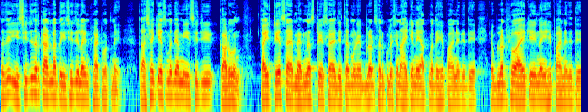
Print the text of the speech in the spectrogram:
तर जे ई सी जी जर काढला तर E C G line flat होत नाही. तर अशा केसमध्ये आम्ही ई सी जी काढून काही टेस्ट आहे मॅग्नस टेस्ट आहे ज्याच्यामुळे ब्लड सर्क्युलेशन आहे की नाही आतमध्ये हे पाहण्यात येते किंवा ब्लड फ्लो आहे की नाही हे पाहण्यात येते.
